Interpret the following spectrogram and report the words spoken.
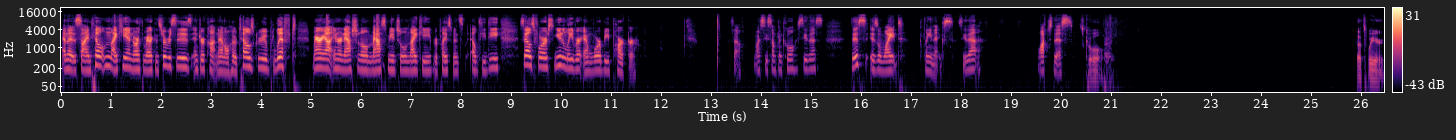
And then it's signed Hilton, IKEA, North American Services, Intercontinental Hotels Group, Lyft, Marriott International, Mass Mutual, Nike, Replacements Ltd, Salesforce, Unilever, and Warby Parker. So, want to see something cool? See this? This is a white Kleenex. See that? Watch this. It's cool. That's weird.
